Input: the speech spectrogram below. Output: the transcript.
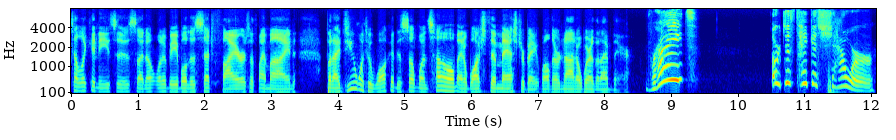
telekinesis. I don't want to be able to set fires with my mind. But I do want to walk into someone's home and watch them masturbate while they're not aware that I'm there. Right? Or just take a shower.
